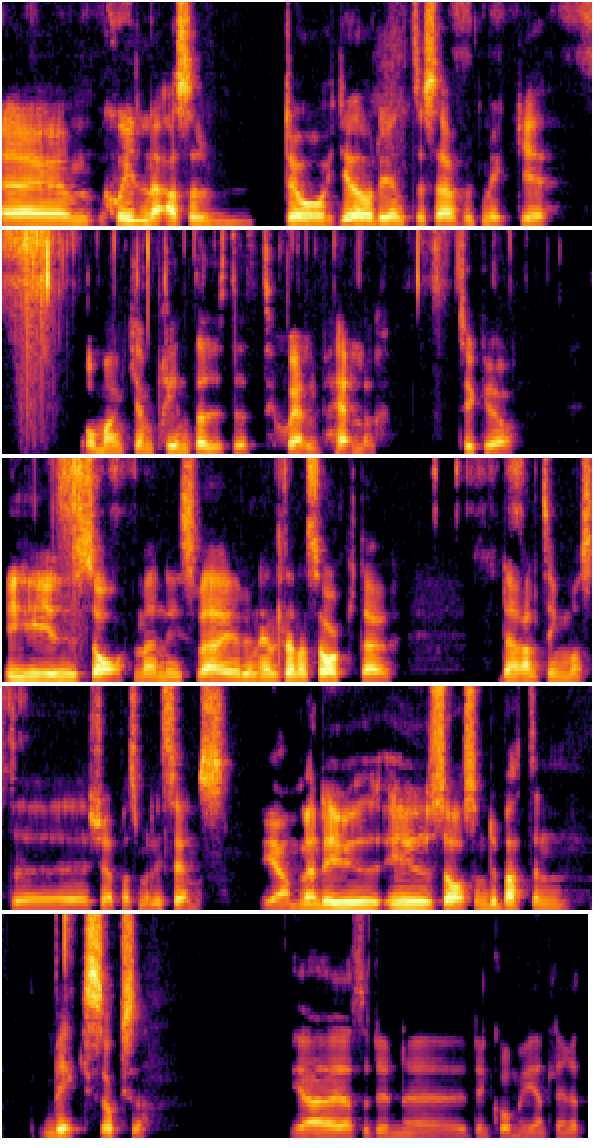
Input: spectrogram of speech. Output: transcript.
ehm, skillnad, alltså då gör det ju inte särskilt mycket om man kan printa ut det själv heller. Tycker jag. I, I USA, men i Sverige är det en helt annan sak där, där allting måste köpas med licens. Ja, men, Men det är ju i USA som debatten väcks också. ja, alltså den, eh, den kommer egentligen rätt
